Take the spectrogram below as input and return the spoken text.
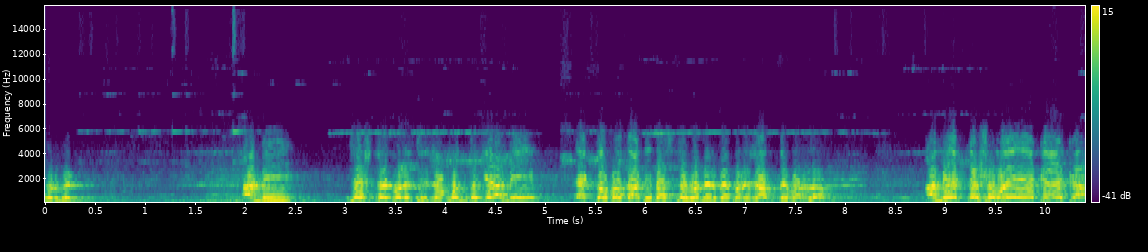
করবেন। আমি চেষ্টা করেছি যখন থেকে আমি এক দফা দাবি বাস্তবায়নের ব্যাপারে জানতে পারলাম। আমি একটা সময় একা একা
